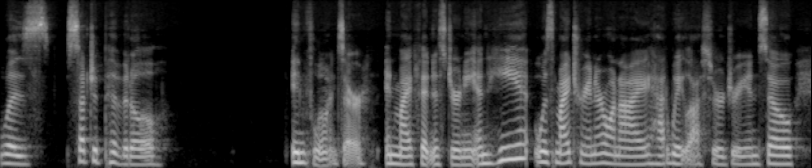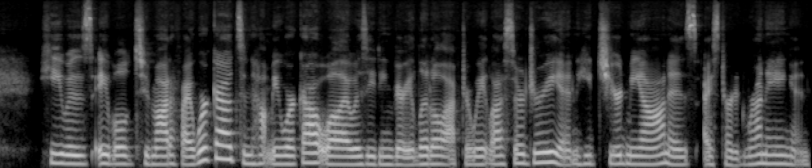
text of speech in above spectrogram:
was such a pivotal influencer in my fitness journey and he was my trainer when I had weight loss surgery and so he was able to modify workouts and help me work out while I was eating very little after weight loss surgery. And he cheered me on as I started running and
